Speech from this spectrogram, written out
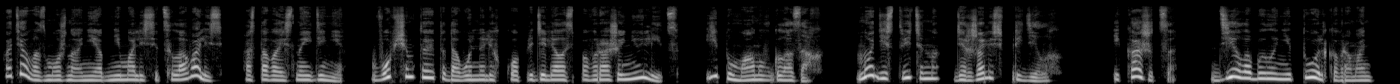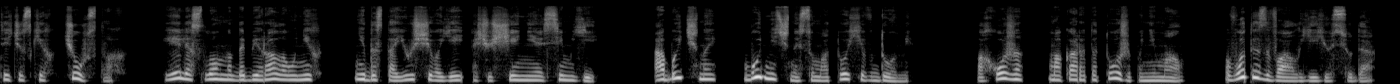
Хотя, возможно, они обнимались и целовались, оставаясь наедине. В общем-то, это довольно легко определялось по выражению лиц и туману в глазах, но действительно держались в пределах. И кажется, дело было не только в романтических чувствах. Эля словно добирала у них недостающего ей ощущения семьи, обычной будничной суматохи в доме. Похоже, Макар это тоже понимал, вот и звал ее сюда.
